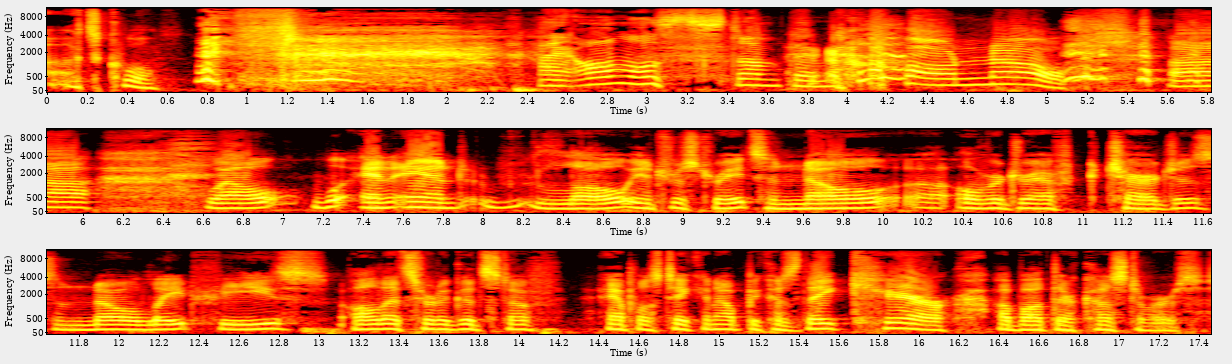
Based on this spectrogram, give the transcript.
Uh, it's cool. I almost stumped him. oh no. Uh, well, and and low interest rates and no uh, overdraft charges and no late fees, all that sort of good stuff. Apple's taken out because they care about their customers.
